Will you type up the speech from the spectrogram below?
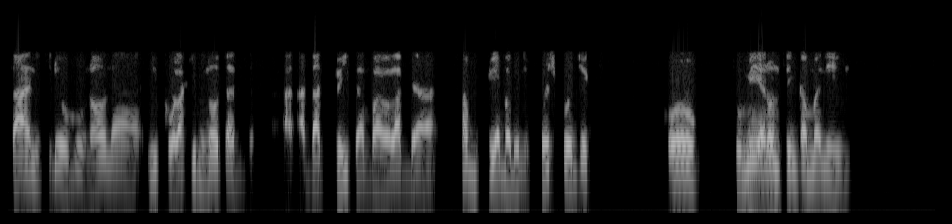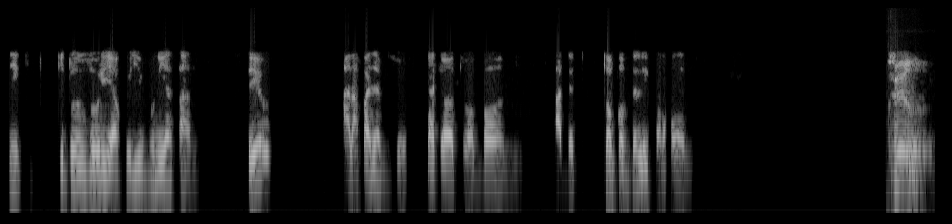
mtaani kidogo unaona iko lakini not at, at that pace ambayo labda sababu pia bado ni fresh project. Kwa to me i don't think kama ni ni kitu nzuri ya kujivunia sana. Sio anafanya vizuri. Kati ya watu ambao ni at the top of the list anafanya vizuri. True.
